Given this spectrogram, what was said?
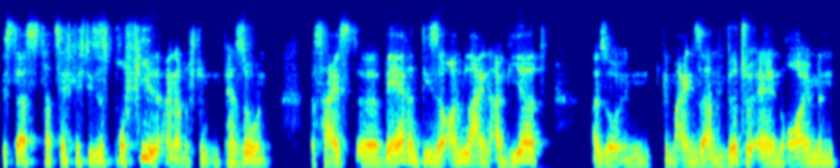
ist das tatsächlich dieses Profil einer bestimmten Person. Das heißt, äh, während diese online agiert, also in gemeinsamen virtuellen Räumen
